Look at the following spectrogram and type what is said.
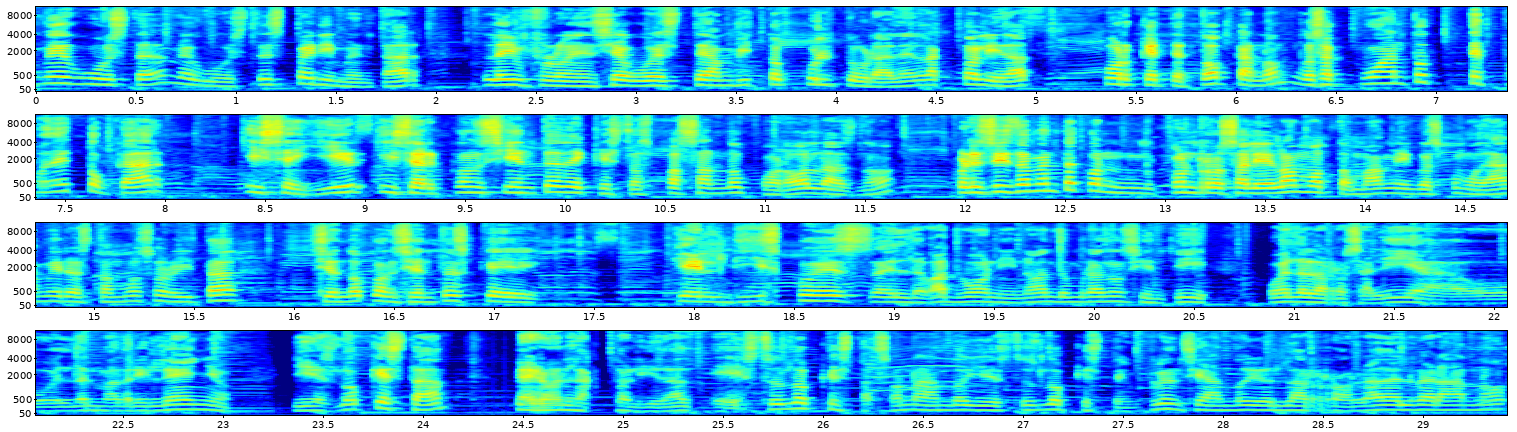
me gusta, me gusta experimentar la influencia o este ámbito cultural en la actualidad porque te toca, ¿no? O sea, ¿cuánto te puede tocar y seguir y ser consciente de que estás pasando por olas, ¿no? Precisamente con, con Rosalía la Motomami, güey, es como de, ah, mira, estamos ahorita siendo conscientes que, que el disco es el de Bad Bunny, ¿no? El de Un Brazo Sin Ti, o el de la Rosalía, o el del madrileño, y es lo que está, pero en la actualidad esto es lo que está sonando y esto es lo que está influenciando y es la rola del verano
